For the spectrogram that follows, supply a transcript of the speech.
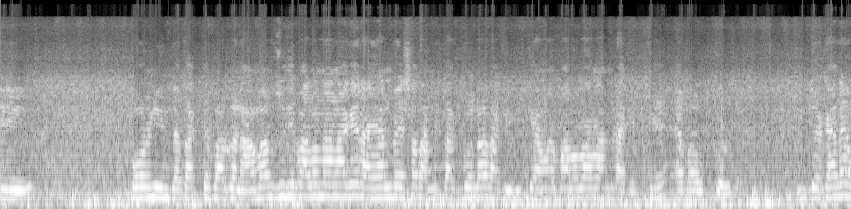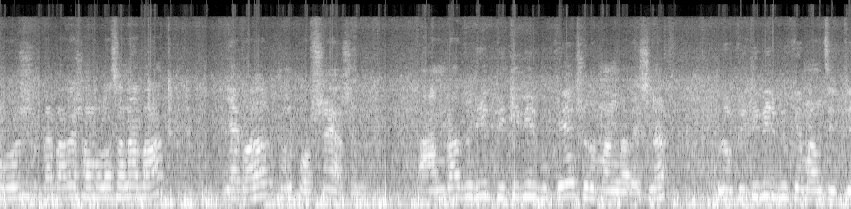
এই পরনিন্দা থাকতে পারবে না। আমার যদি ভালো না লাগে রায়হান ভাইয়ের সাথে আমি থাকব না রাকিবকে আমার ভালো না, আমি রাকিবকে অ্যাবাউট করব। কিন্তু এখানে ওর ব্যাপারে সমালোচনা বা ইয়ে করার কোনো প্রশ্নই আসে না। আমরা যদি পৃথিবীর বুকে শুধু বাংলাদেশ না পুরো পৃথিবীর বুকে মানচিত্রে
